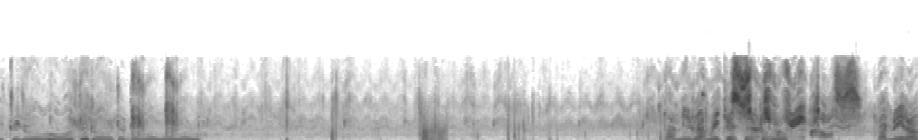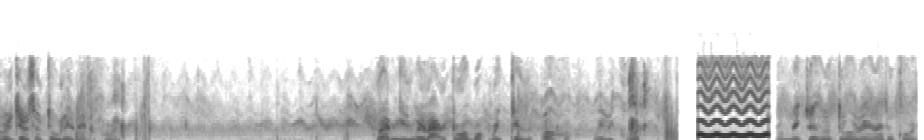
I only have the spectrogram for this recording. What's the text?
ตอนนี้เราไม่เจอศัตรูตอนนี้เราไม่เจอศัตรูเลยนะทุกคนเพื่อนยิงไปหลายตัวบอกไม่เจอ โอ้ไม่ด้กุดเราไม่เจอศัตรูเลยนะทุกคน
